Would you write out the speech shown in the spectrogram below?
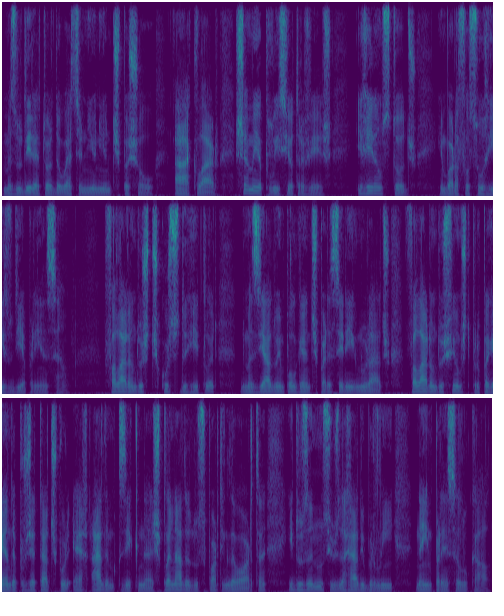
mas o diretor da Western Union despachou-o. Ah, claro, chamem a polícia outra vez. E riram-se todos, embora fosse um riso de apreensão. Falaram dos discursos de Hitler, demasiado empolgantes para serem ignorados. Falaram dos filmes de propaganda projetados por R. Adamczyk na esplanada do Sporting da Horta e dos anúncios da Rádio Berlim na imprensa local.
